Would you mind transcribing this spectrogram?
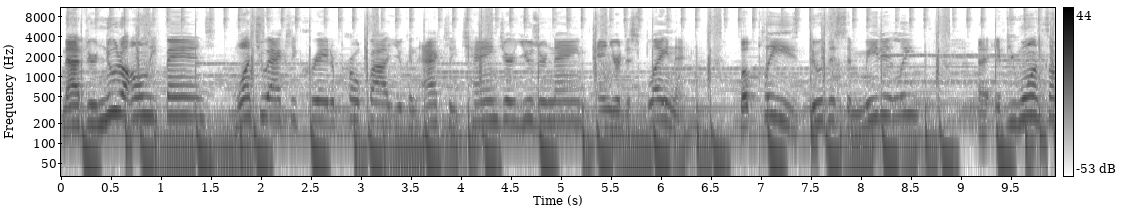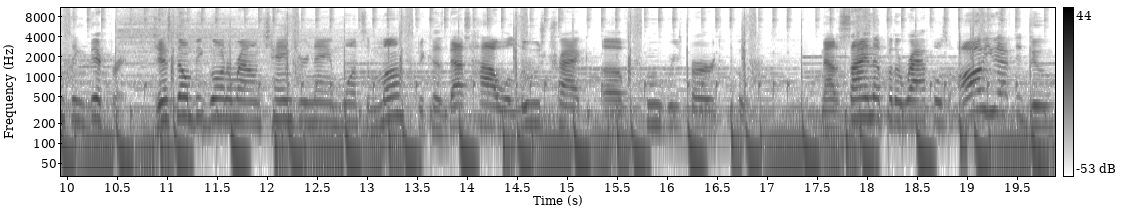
Now, if you're new to OnlyFans, once you actually create a profile, you can actually change your username and your display name. But please do this immediately uh, if you want something different, just don't be going around change your name once a month because that's how we'll lose track of who referred who. Now to sign up for the raffles, all you have to do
